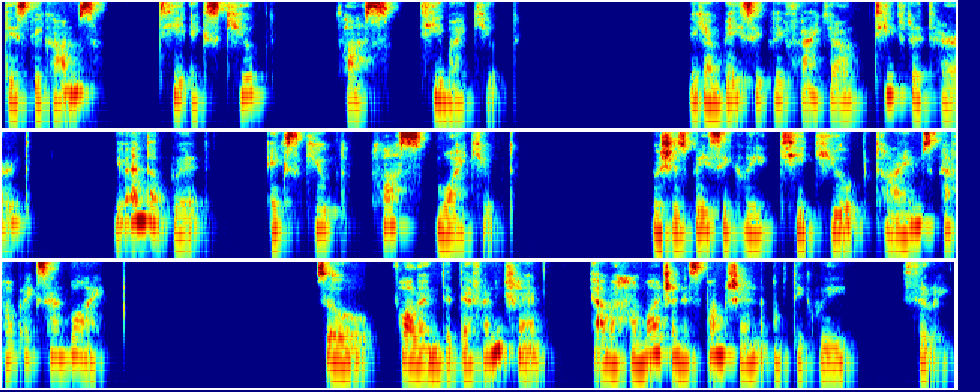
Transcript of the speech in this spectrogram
This becomes tx cubed plus ty cubed. We can basically factor out t to the third. You end up with x cubed plus y cubed, which is basically t cubed times f of x and y. So following the definition, you have a homogeneous function of degree 3.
